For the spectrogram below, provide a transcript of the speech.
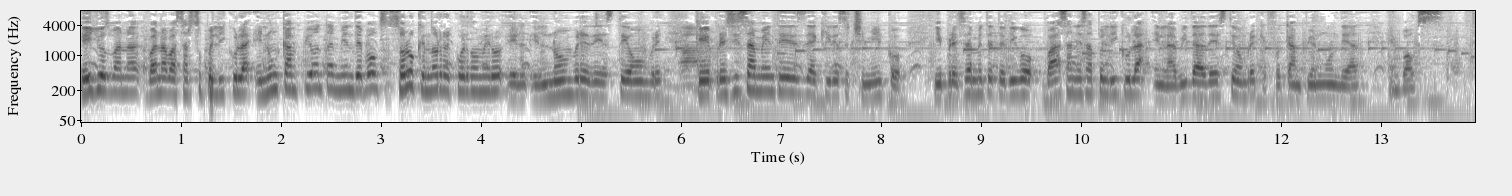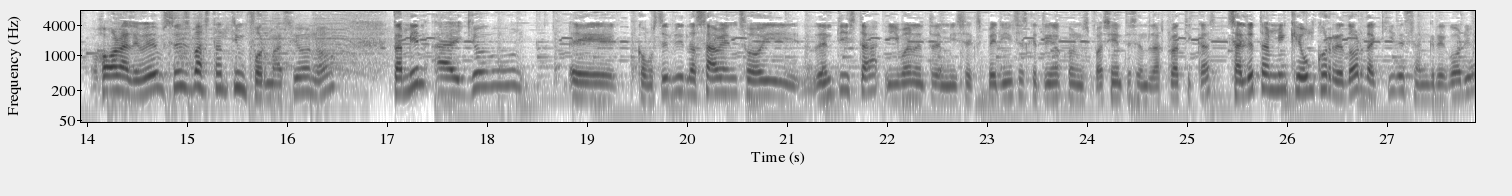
Ellos van a van a basar su película en un campeón también de box, solo que no recuerdo, Homero, el, el nombre de este hombre ah. que precisamente es de aquí de Xochimilco y precisamente te digo, basan esa película en la vida de este hombre que fue campeón mundial en box. Órale, pues es bastante información, ¿no? También yo, eh, como ustedes lo saben, soy dentista y bueno, entre mis experiencias que he tenido con mis pacientes en las pláticas, salió también que un corredor de aquí de San Gregorio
